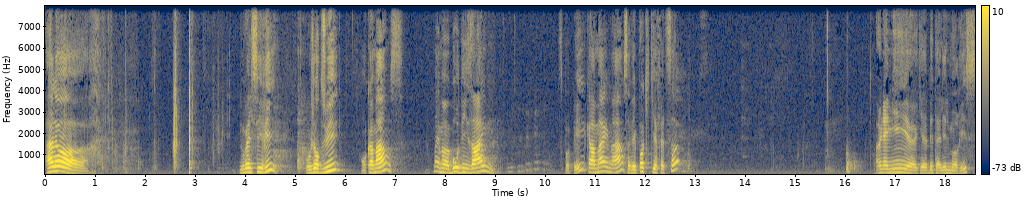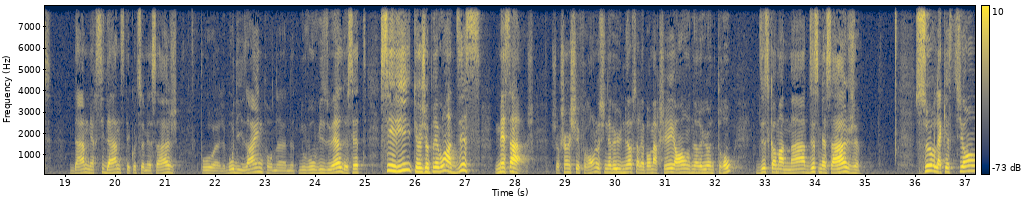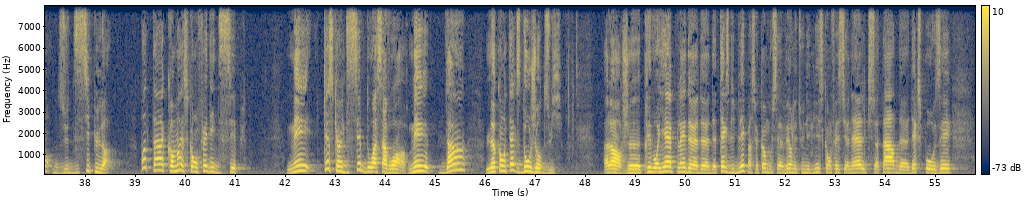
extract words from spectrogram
Alors, nouvelle série. Aujourd'hui, on commence. Même un beau design. C'est pas pire quand même, hein? Vous ne savez pas qui a fait ça? Un ami euh, qui habite à l'île Maurice, Dan. Merci Dan si tu écoutes ce message pour euh, le beau design, pour notre nouveau visuel de cette série que je prévois en 10 messages. Je cherchais un chiffron. Là. Si je avais eu 9, ça n'aurait pas marché. 11, j'en aurait eu un de trop. 10 commandements, 10 messages sur la question du discipulat. Pas tant comment est-ce qu'on fait des disciples, mais qu'est-ce qu'un disciple doit savoir, mais dans le contexte d'aujourd'hui. Alors, je prévoyais plein de, textes bibliques parce que, comme vous savez, on est une église confessionnelle qui se tarde d'exposer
